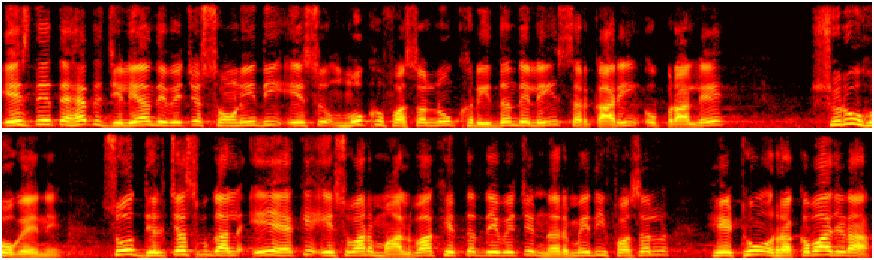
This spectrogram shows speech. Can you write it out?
ਇਸ ਦੇ ਤਹਿਤ ਜ਼ਿਲ੍ਹਿਆਂ ਦੇ ਵਿੱਚ ਸੌਣੀ ਦੀ ਇਸ ਮੁੱਖ ਫਸਲ ਨੂੰ ਖਰੀਦਣ ਦੇ ਲਈ ਸਰਕਾਰੀ ਉਪਰਾਲੇ ਸ਼ੁਰੂ ਹੋ ਗਏ ਨੇ। ਸੋ ਦਿਲਚਸਪ ਗੱਲ ਇਹ ਹੈ ਕਿ ਇਸ ਵਾਰ ਮਾਲਵਾ ਖੇਤਰ ਦੇ ਵਿੱਚ ਨਰਮੇ ਦੀ ਫਸਲ ਹੇਠੋਂ ਰਕਬਾ ਜਿਹੜਾ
